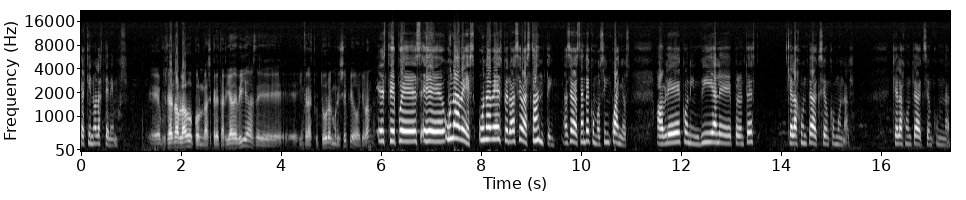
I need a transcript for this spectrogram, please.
aquí no las tenemos. Eh, ¿Ustedes han hablado con la Secretaría de Vías, de Infraestructura del municipio, Yolanda? Este, pues eh, una vez, una vez, pero hace bastante, hace bastante, como cinco años. Hablé con Invía, le pregunté que la Junta de Acción Comunal que la Junta de Acción Comunal.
